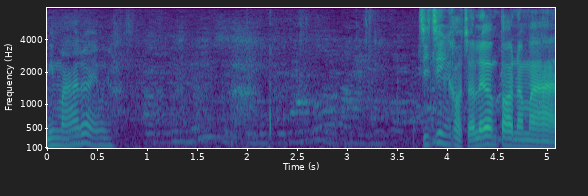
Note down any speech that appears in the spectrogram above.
มีม้าด้วยจริงๆ เขาจะเริ่มตอนประมาณ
